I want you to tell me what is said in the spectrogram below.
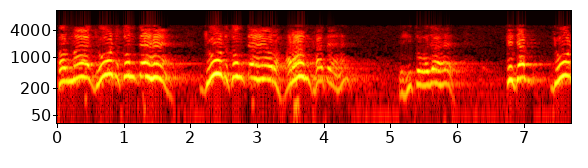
فرمایا، جھوٹ سنتے ہیں۔ جھوٹ سنتے ہیں اور حرام کھاتے ہیں، یہی تو وجہ ہے کہ جب جھوٹ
